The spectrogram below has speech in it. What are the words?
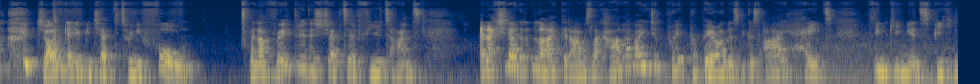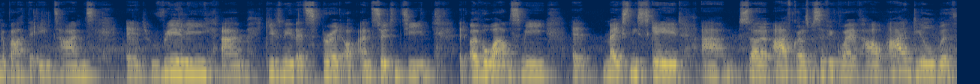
John gave me chapter 24, and I've read through this chapter a few times. And actually, I didn't like it. I was like, how am I going to pre- prepare on this? Because I hate thinking and speaking about the end times it really um, gives me that spirit of uncertainty. It overwhelms me. It makes me scared. Um, so I've got a specific way of how I deal with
